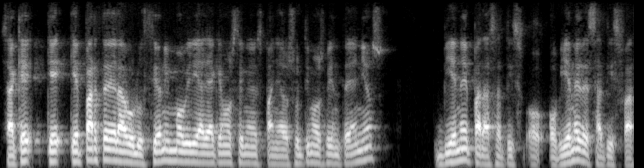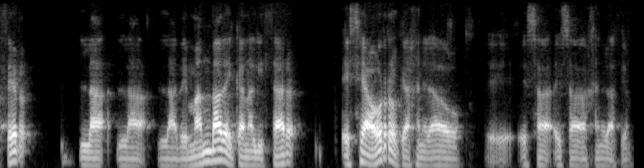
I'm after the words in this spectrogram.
sea, ¿qué, parte de la evolución inmobiliaria que hemos tenido en España los últimos 20 años viene, para o, viene de satisfacer la, la demanda de canalizar ese ahorro que ha generado eh, esa, generación.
